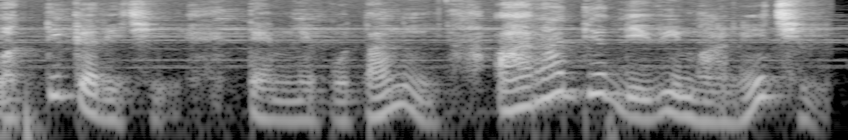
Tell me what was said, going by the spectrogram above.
ભક્તિ કરે છે. તેમને પોતાની આરાધ્ય દેવી માને છે.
